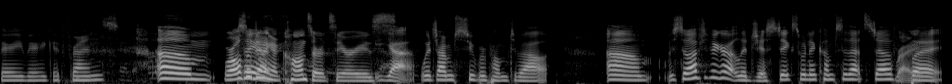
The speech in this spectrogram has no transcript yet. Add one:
very very good friends. Um, We're also so yeah. doing a concert series. Yeah, which I'm super pumped about. Um, we still have to figure out logistics when it comes to that stuff, Right. but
